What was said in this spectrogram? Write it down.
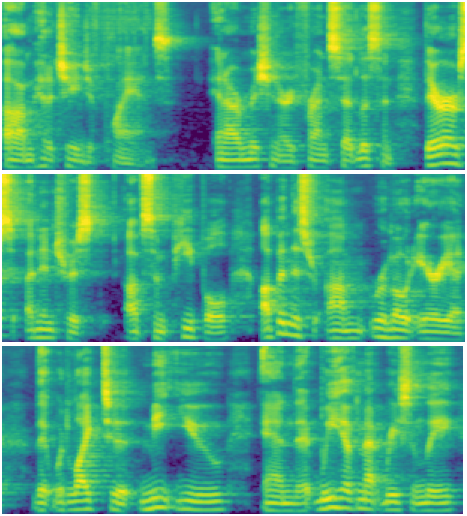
um, had a change of plans, and our missionary friend said, "Listen, there is an interest of some people up in this um, remote area that would like to meet you, and that we have met recently."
